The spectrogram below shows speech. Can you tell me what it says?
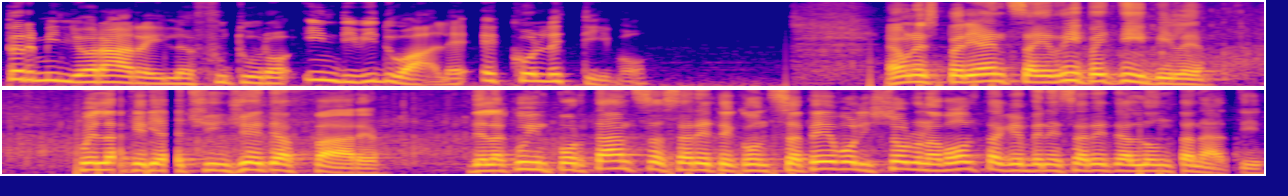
per migliorare il futuro individuale e collettivo. È un'esperienza irripetibile quella che vi accingete a fare, della cui importanza sarete consapevoli solo una volta che ve ne sarete allontanati.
